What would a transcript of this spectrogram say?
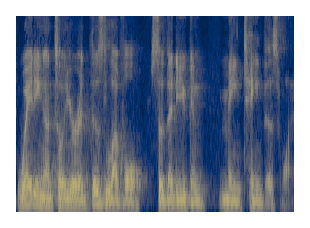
waiting until you're at this level so that you can maintain this one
